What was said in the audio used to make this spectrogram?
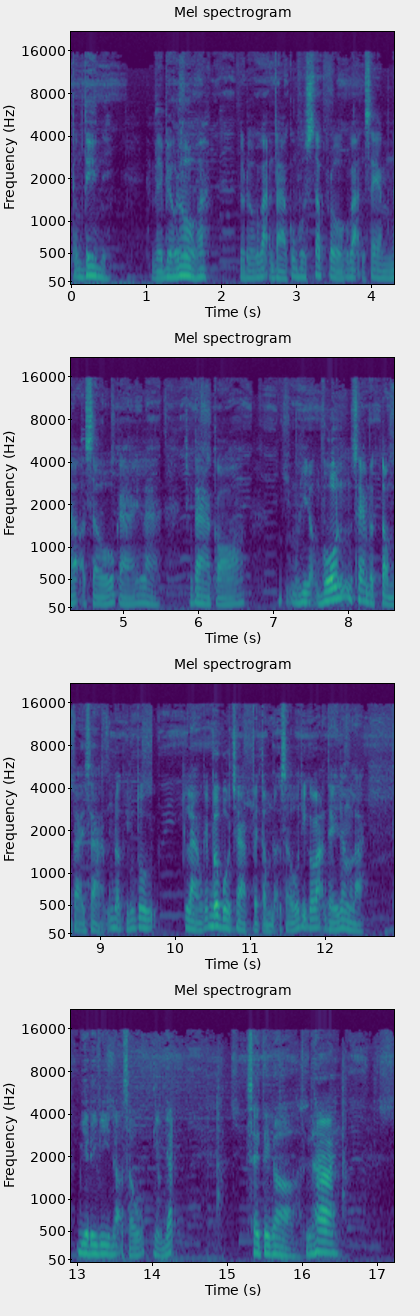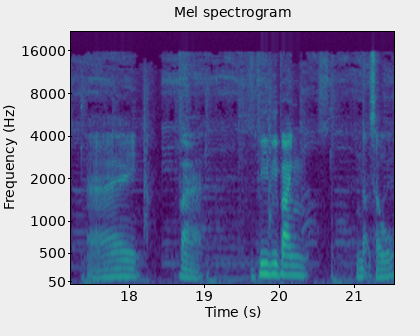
thông tin này về biểu đồ ha. Biểu đồ các bạn vào công vụ Stop Pro các bạn xem nợ xấu cái là chúng ta có huy động vốn xem được tổng tài sản cũng được thì chúng tôi làm cái bubble chart về tổng nợ xấu thì các bạn thấy rằng là BIDV nợ xấu nhiều nhất. CTG thứ hai. Đấy. và VPBank nợ xấu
